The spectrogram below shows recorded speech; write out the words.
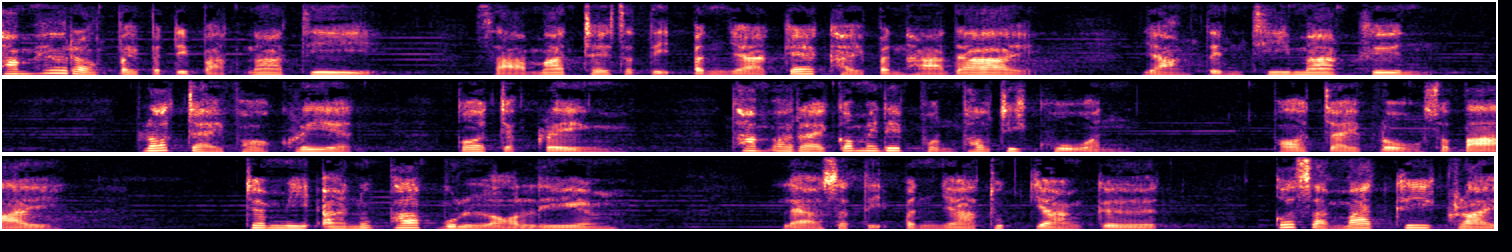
ทำให้เราไปปฏิบัติหน้าที่ สามารถใช้สติปัญญาแก้ไขปัญหาได้ อย่างเต็มที่มากขึ้น เพราะใจพอเครียดก็จะเกรงทำอะไรก็ไม่ได้ผลเท่าที่ควร พอใจโปร่งสบาย จะมีอนุภาพบุญหล่อเลี้ยง แล้วสติปัญญาทุกอย่างเกิด ก็สามารถคลี่คลาย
